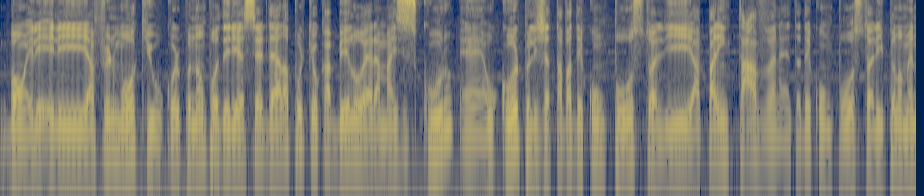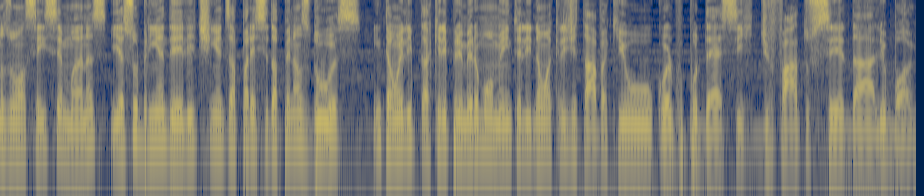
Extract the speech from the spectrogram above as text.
Bom, ele, ele afirmou que o corpo não poderia ser dela porque o cabelo era mais escuro. É, o corpo ele já estava decomposto ali, aparentava, né? Tá decomposto ali pelo menos umas seis semanas e a sobrinha dele tinha desaparecido apenas duas. Então ele, naquele primeiro momento, ele não acreditava que o corpo pudesse de fato ser da Lyubov.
